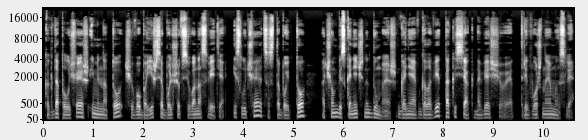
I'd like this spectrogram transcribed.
когда получаешь именно то, чего боишься больше всего на свете, и случается с тобой то, о чем бесконечно думаешь, гоняя в голове так и сяк навязчивые, тревожные мысли.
